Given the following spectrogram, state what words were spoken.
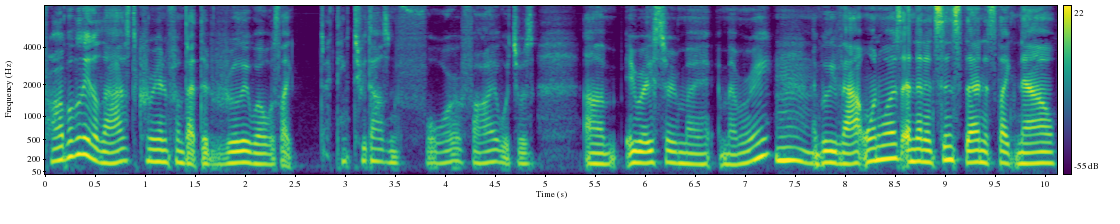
probably the last Korean film that did really well was like I think 2004 or five, which was um, Eraser My Memory. Mm. I believe that one was. And then it, since then, it's like now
